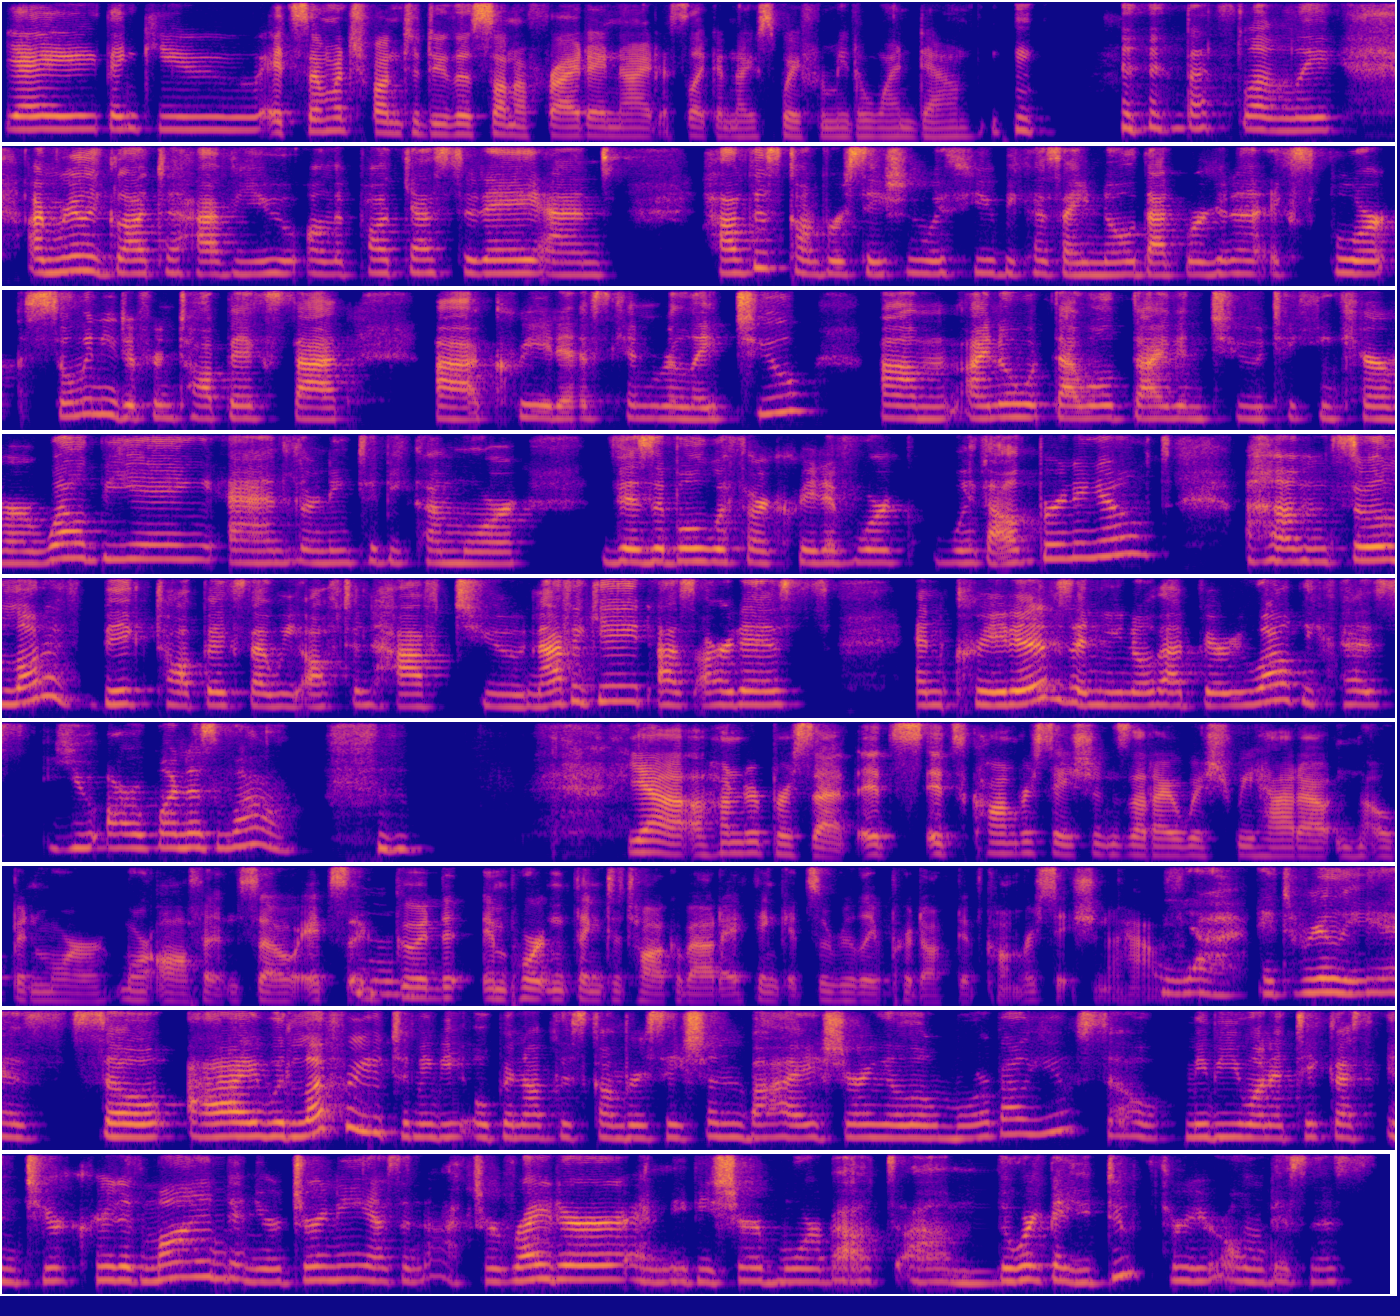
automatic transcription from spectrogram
Yay, thank you. It's so much fun to do this on a Friday night. It's like a nice way for me to wind down. That's lovely. I'm really glad to have you on the podcast today. And have this conversation with you because I know that we're going to explore so many different topics that uh, creatives can relate to. Um, I know that we'll dive into taking care of our well being and learning to become more visible with our creative work without burning out. Um, so, a lot of big topics that we often have to navigate as artists and creatives. And you know that very well because you are one as well. Yeah, a hundred percent. It's it's conversations that I wish we had out in the open more more often. So it's a mm-hmm. good important thing to talk about. I think it's a really productive conversation to have. Yeah, it really is. So I would love for you to maybe open up this conversation by sharing a little more about you. So maybe you want to take us into your creative mind and your journey as an actor writer, and maybe share more about um, the work that you do through your own business.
